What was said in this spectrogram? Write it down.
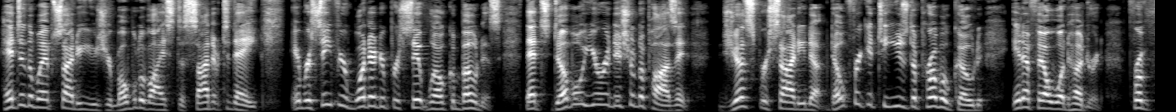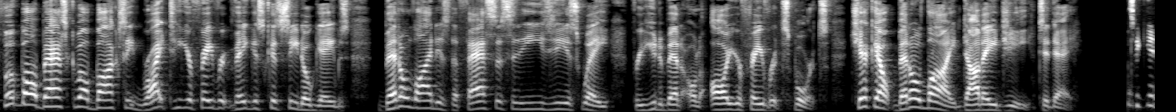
Head to the website or use your mobile device to sign up today and receive your 100% welcome bonus. That's double your initial deposit just for signing up. Don't forget to use the promo code NFL100. From football, basketball, boxing, right to your favorite Vegas casino games, BetOnline is the fastest and easiest way for you to bet on all your favorite sports. Check out betonline.ag today. Once again,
